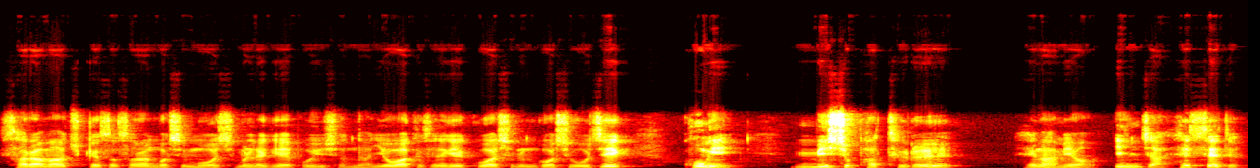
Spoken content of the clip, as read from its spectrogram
사람아 주께서 선한 것이 무엇임을 내게 보이셨나 여호와께서 내게 구하시는 것이 오직 공의 미슈파트를 행하며 인자 헤세드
